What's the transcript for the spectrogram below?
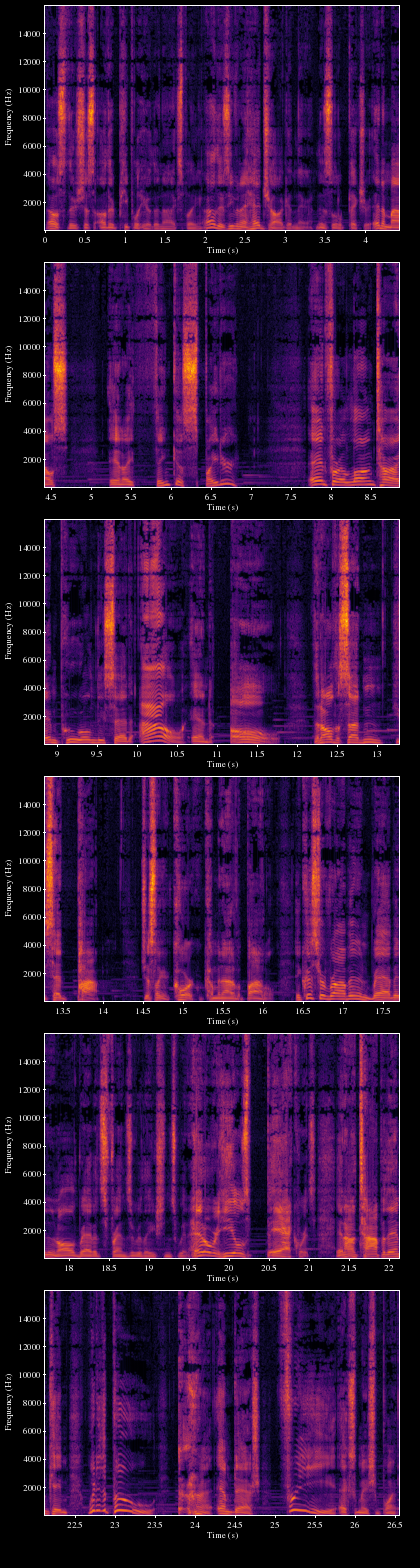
Oh, so there's just other people here they're not explaining. Oh, there's even a hedgehog in there, this little picture, and a mouse, and I think a spider? And for a long time, Pooh only said, ow, and oh. Then all of a sudden, he said, pop just like a cork coming out of a bottle. And Christopher Robin and Rabbit and all Rabbit's friends and relations went head over heels backwards. And on top of them came Winnie the Pooh, M dash, Free! Exclamation point.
